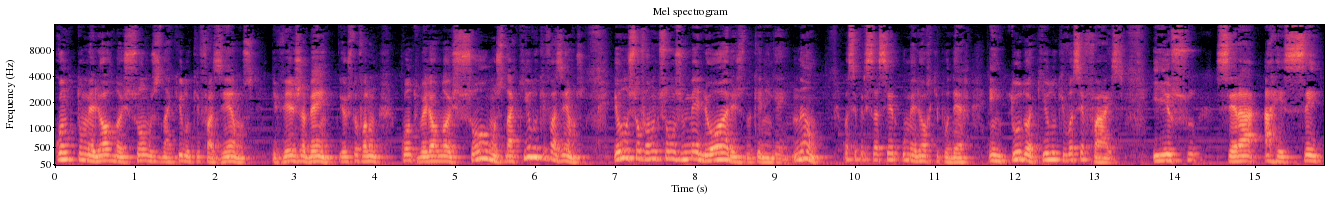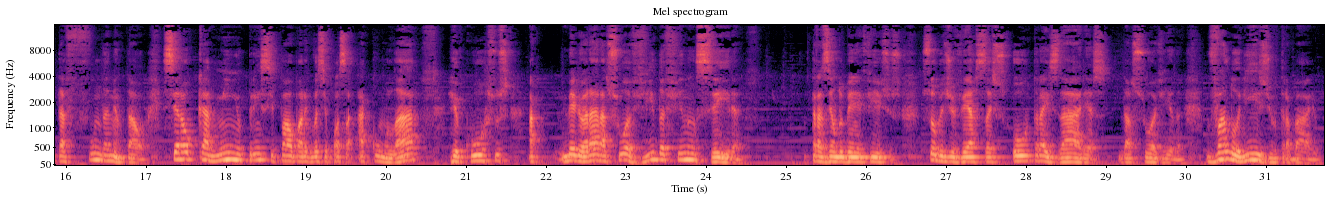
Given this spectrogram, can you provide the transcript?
Quanto melhor nós somos naquilo que fazemos, e veja bem, eu estou falando quanto melhor nós somos naquilo que fazemos. Eu não estou falando que somos melhores do que ninguém. Não. Você precisa ser o melhor que puder em tudo aquilo que você faz. E isso será a receita fundamental, será o caminho principal para que você possa acumular recursos, melhorar a sua vida financeira, trazendo benefícios sobre diversas outras áreas da sua vida. Valorize o trabalho.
